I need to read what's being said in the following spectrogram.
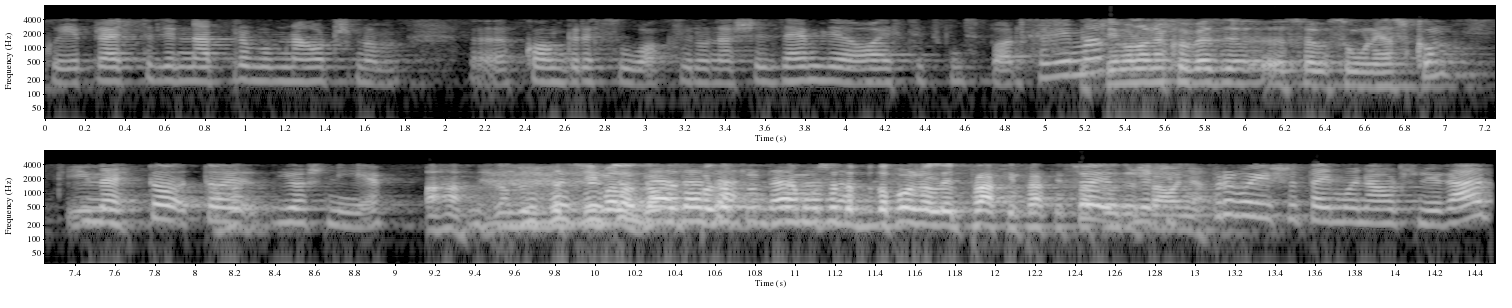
koji je predstavljen na prvom naučnom e, kongresu u okviru naše zemlje o estetskim sportovima. Jeste imala neko veze sa, sa UNESCO-om? Ne, to, to Aha. još nije. Aha, znam da si imala, znam da da da, da, da, da, da, da, da, da, da pratim, pratim sva to dešavanja. Znači, prvo je išao taj moj naučni rad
